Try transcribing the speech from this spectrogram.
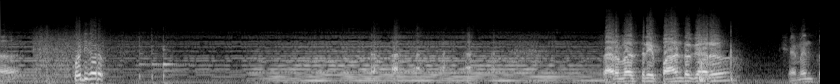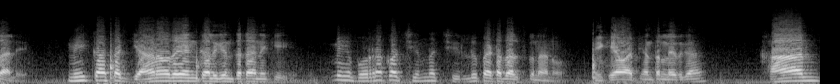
ఆ, కోటి గారు. సర్వశ్రీ పాండు గారు. క్షమించాలి. మీ కాస్త జ్ఞానోదయం కలిగించడానికి మీ బుర్రకు చిన్న చిల్లు పెట్టదలుచుకున్నాను. మీకేం అభ్యంతరం లేదుగా? ఖాన్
